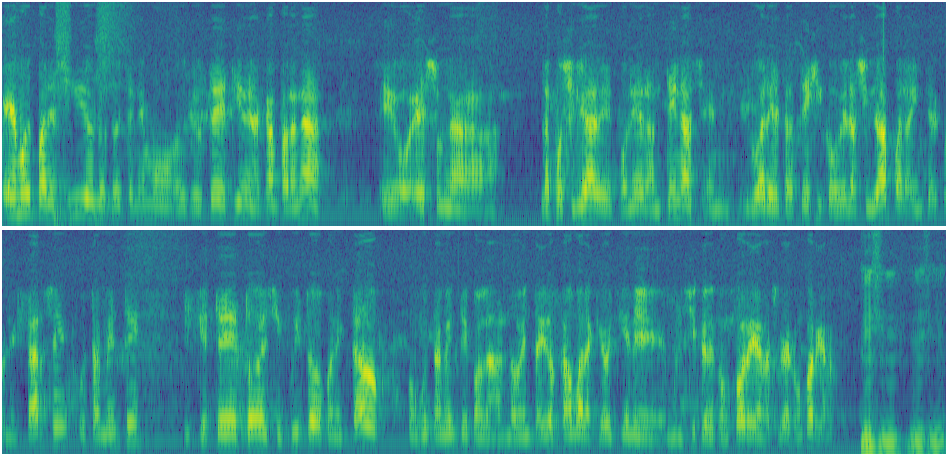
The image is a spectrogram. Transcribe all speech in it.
Es muy parecido a lo que tenemos, lo que ustedes tienen acá en Paraná. Eh, es una la posibilidad de poner antenas en lugares estratégicos de la ciudad para interconectarse justamente y que esté todo el circuito conectado conjuntamente con las 92 cámaras que hoy tiene el municipio de Concordia en la ciudad de Concordia. ¿no?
